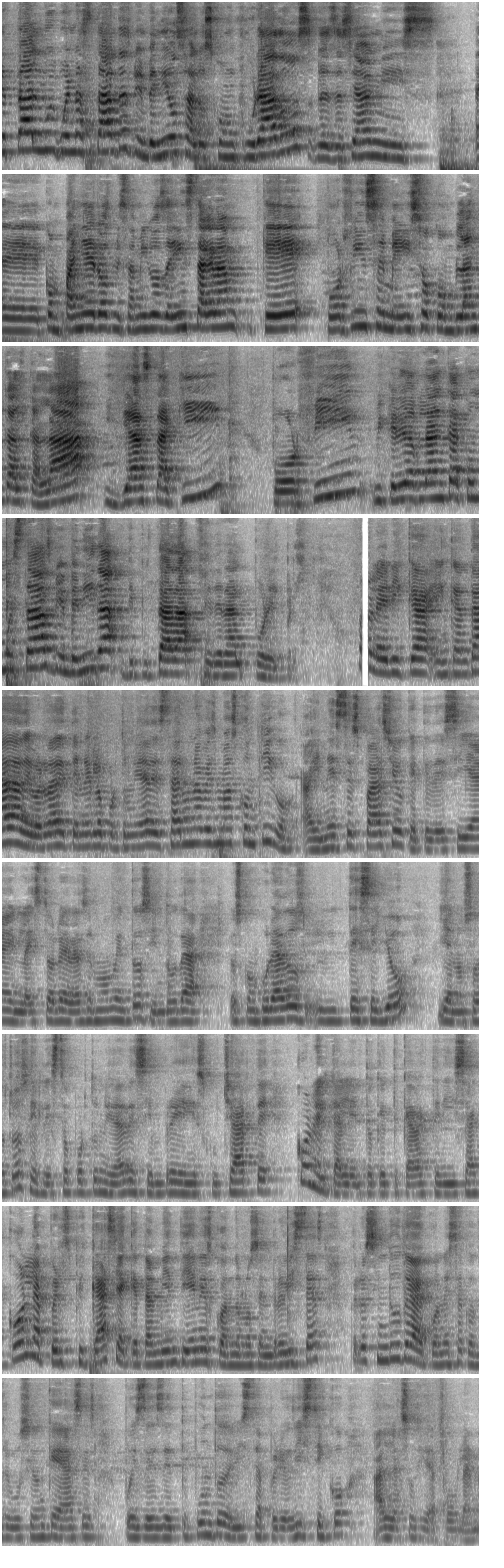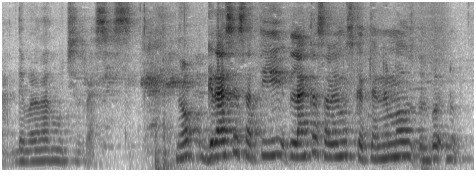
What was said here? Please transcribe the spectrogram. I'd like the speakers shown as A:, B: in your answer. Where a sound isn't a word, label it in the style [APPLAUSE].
A: ¿Qué tal? Muy buenas tardes, bienvenidos a Los Conjurados. Les decía a mis eh, compañeros, mis amigos de Instagram, que por fin se me hizo con Blanca Alcalá y ya está aquí. Por fin, mi querida Blanca, ¿cómo estás? Bienvenida, diputada federal por el PRI.
B: Hola Erika, encantada de verdad de tener la oportunidad de estar una vez más contigo en este espacio que te decía en la historia de hace un momento, sin duda los conjurados te selló y a nosotros en esta oportunidad de siempre escucharte con el talento que te caracteriza, con la perspicacia que también tienes cuando nos entrevistas, pero sin duda con esta contribución que haces pues desde tu punto de vista periodístico a la sociedad poblana. De verdad, muchas gracias.
A: No, gracias a ti, Blanca, sabemos que tenemos,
